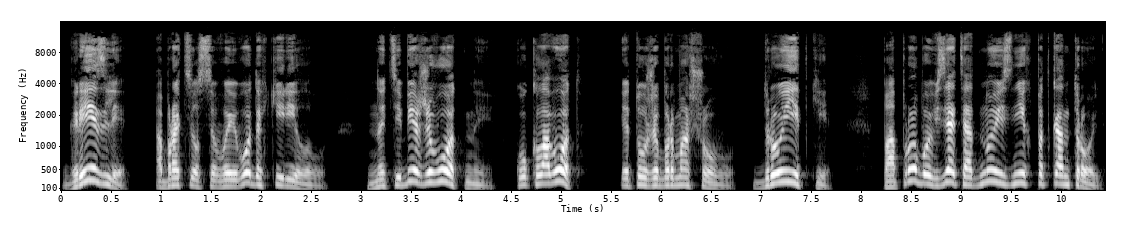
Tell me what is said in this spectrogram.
«Гризли!» — обратился воевода к Кириллову. «На тебе животные, кукловод!» — это уже Бармашову. «Друидки! Попробуй взять одну из них под контроль.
